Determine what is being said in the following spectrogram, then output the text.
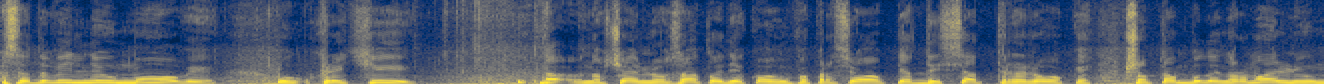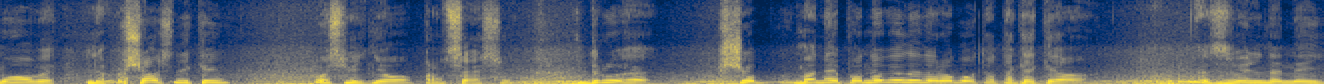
задовільні умови у укритті на навчального закладу, якого попрацював 53 роки, щоб там були нормальні умови для учасників освітнього процесу. Друге, щоб мене поновили на роботу, так як я звільнений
